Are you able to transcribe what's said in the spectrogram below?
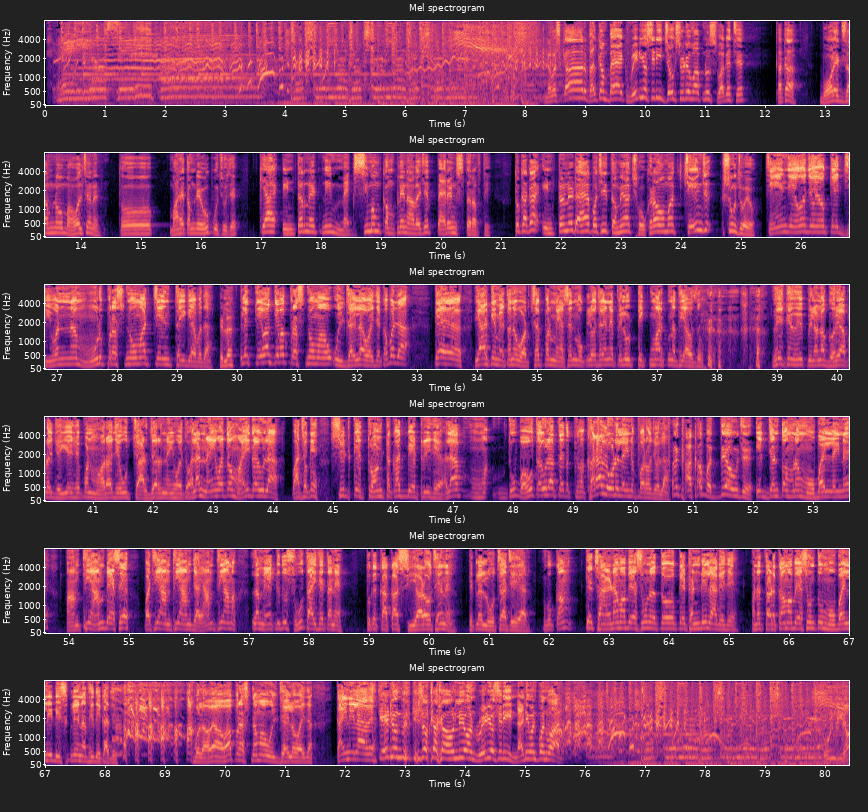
નમસ્કાર welcome back radio city joke સ્ટુડિયોમાં આપનું સ્વાગત છે. કાકા, બોર્ડ એક્ઝામનો માહોલ છે ને, તો મારે તમને એવું પૂછવું છે કે આ ઇન્ટરનેટની મેક્સિમમ કમ્પ્લેન આવે છે પેરેન્ટ્સ તરફથી. તો કાકા, ઇન્ટરનેટ આવ્યા પછી તમે આ છોકરાઓમાં ચેન્જ શું જોયો? ચેન્જ એવો જોયો કે જીવનના મૂળ પ્રશ્નોમાં ચેન્જ થઈ ગયા બધા. એટલે? એટલે કેવા કેવા પ્રશ્નોમાં ઉલઝાયેલા હોય છે. ખબર છે? કે યાર કે મેં તને વોટ્સએપ પર મેસેજ મોકલ્યો છે ને પેલું ટિક માર્ક નથી આવતું. વે કે વે પેલાના ઘરે આપણે જઈએ છીએ પણ મારા જેવું ચાર્જર નહીં હોય તો. અલા નહીં હોય તો મહી ગયું લા. પાછો કે સીટ કે ત્રણ ટકા જ બેટરી છે. અલા તું બહુ થયું લાગતા ખરા લોડ લઈને ફરો છો લા. કાકા બધે આવું છે. એક જણ તો હમણાં મોબાઈલ લઈને આમથી આમ બેસે પછી આમથી આમ જાય. આમથી આમ એટલે મેં કીધું શું થાય છે તને? તો કે કાકા શિયાળો છે ને એટલે લોચા છે યાર. કહું કામ? કે છાંયડામાં બેસું ને તો કે ઠંડી લાગે છે? અને તડકામાં બેસું ને તો મોબાઈલની ડિસ્પ્લે નથી દેખાતી. બોલો હવે આવા પ્રશ્નમાં ઉલઝાયેલો હોય છે. કઈ નહીં લાવે. સ્ટેડિયમ વિથ કિશોર કાકા only on radio city ninety one point one Joke Studio,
